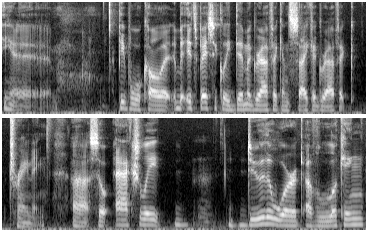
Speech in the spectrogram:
yeah, people will call it, it's basically demographic and psychographic training. Uh, so actually do the work of looking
